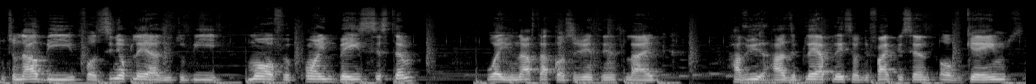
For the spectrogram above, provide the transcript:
it will now be for senior players. It will be more of a point-based system where you now start considering things like have you has the player played 75% of games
